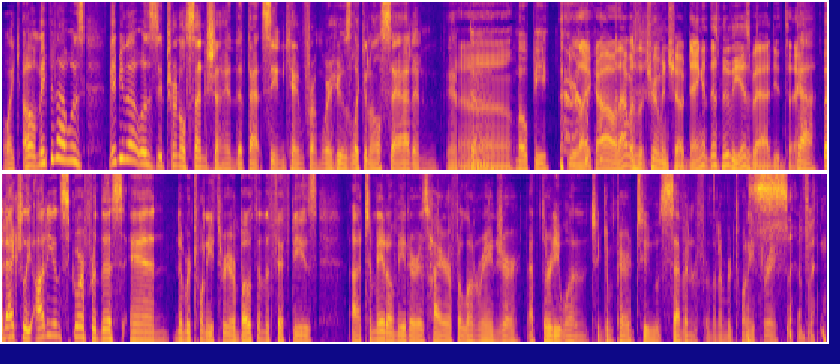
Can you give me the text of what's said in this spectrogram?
like, oh, maybe that was, maybe that was Eternal Sunshine that that scene came from where he was looking all sad and, and, uh, Oh. mopey. you're like, oh, that was the Truman Show. Dang it, this movie is bad. You'd say. Yeah, but actually, audience score for this and number 23 are both in the 50s. Uh, tomato meter is higher for Lone Ranger at 31 to compared to 7 for the number 23. Seven.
